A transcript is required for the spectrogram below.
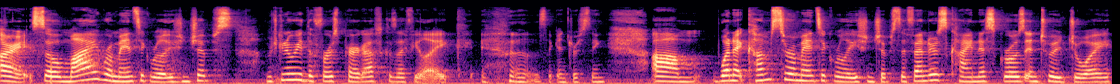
All right. So my romantic relationships. I'm just gonna read the first paragraphs because I feel like it's like interesting. Um, when it comes to romantic relationships, Defender's kindness grows into a joy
